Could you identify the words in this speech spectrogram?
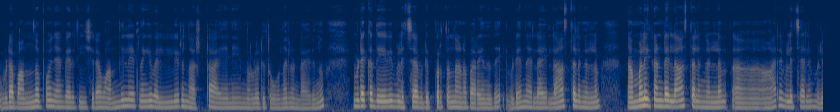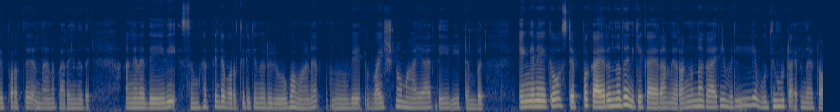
ഇവിടെ വന്നപ്പോൾ ഞാൻ കരുതി ഈശ്വര വന്നില്ലായിരുന്നെങ്കിൽ വലിയൊരു നഷ്ടമായേനെ എന്നുള്ളൊരു തോന്നലുണ്ടായിരുന്നു. ഇവിടെയൊക്കെ ദേവി വിളിച്ച വിളിപ്പുറത്തെന്നാണ് പറയുന്നത്. ഇവിടെ നിന്നല്ല എല്ലാ സ്ഥലങ്ങളിലും നമ്മൾ ഈ കണ്ട എല്ലാ സ്ഥലങ്ങളിലും ആരെ വിളിച്ചാലും വെളിപ്പുറത്ത് എന്നാണ് പറയുന്നത്. അങ്ങനെ ദേവി സിംഹത്തിന്റെ പുറത്തിരിക്കുന്ന ഒരു രൂപമാണ് വൈഷ്ണവമായ ദേവി ടെമ്പിൾ. എങ്ങനെയൊക്കെയോ സ്റ്റെപ്പ് കയറുന്നത് എനിക്ക് കയറാം. ഇറങ്ങുന്ന കാര്യം വലിയ ബുദ്ധിമുട്ടായിരുന്നു കേട്ടോ.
